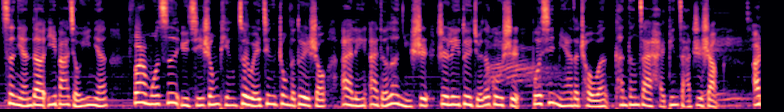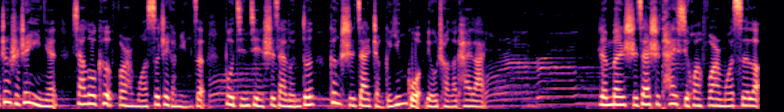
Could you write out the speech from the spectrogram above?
次年的一八九一年，福尔摩斯与其生平最为敬重的对手艾琳·艾德勒女士智力对决的故事《波西米亚的丑闻》刊登在《海滨》杂志上。而正是这一年，夏洛克·福尔摩斯这个名字不仅仅是在伦敦，更是在整个英国流传了开来。人们实在是太喜欢福尔摩斯了。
